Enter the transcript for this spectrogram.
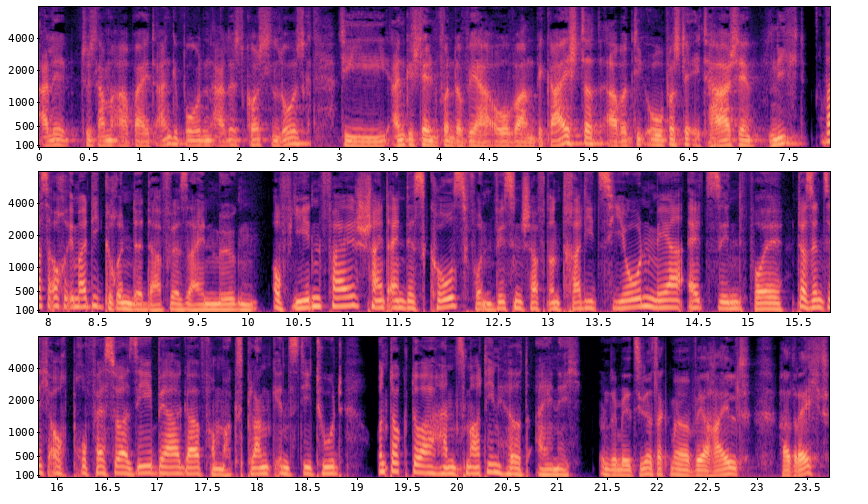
alle Zusammenarbeit angeboten, alles kostenlos. Die Angestellten von der WHO waren begeistert, aber die oberste Etage nicht. Was auch immer die Gründe dafür sein mögen. Auf jeden Fall scheint ein Diskurs von Wissenschaft und Tradition mehr als sinnvoll. Da sind sich auch Professor Seeberger vom Max Planck Institut und Dr. Hans-Martin Hirt einig. Und der Mediziner sagt mal, wer heilt, hat recht.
